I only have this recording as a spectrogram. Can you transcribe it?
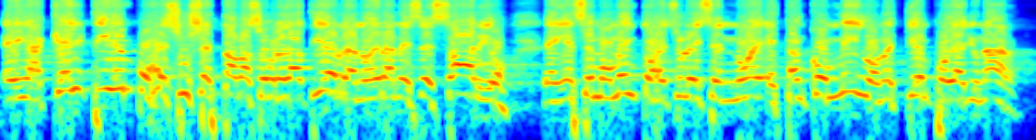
En aquel tiempo Jesús estaba sobre la tierra, no era necesario. En ese momento Jesús le dice, no están conmigo, no es tiempo de ayunar.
